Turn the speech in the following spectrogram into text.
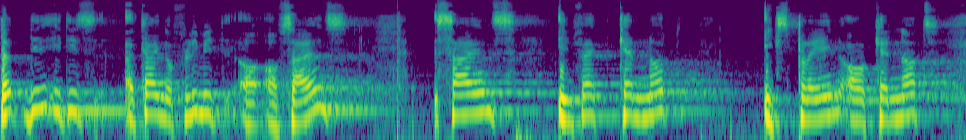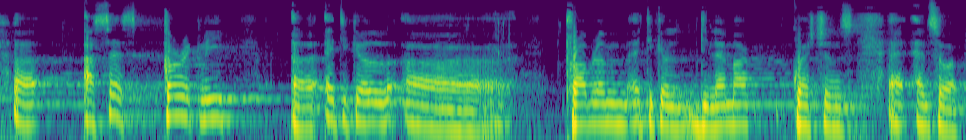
That it is a kind of limit of science. Science, in fact, cannot explain or cannot uh, assess correctly uh, ethical uh, problem, ethical dilemma questions, uh, and so on.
